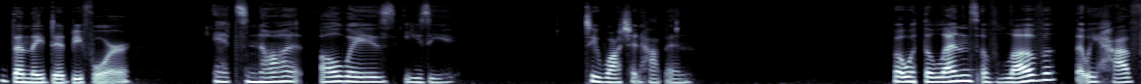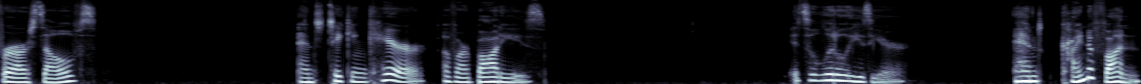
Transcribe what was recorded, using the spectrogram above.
than they did before. It's not always easy. to watch it happen. But with the lens of love that we have for ourselves and taking care of our bodies, it's a little easier and kind of fun.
